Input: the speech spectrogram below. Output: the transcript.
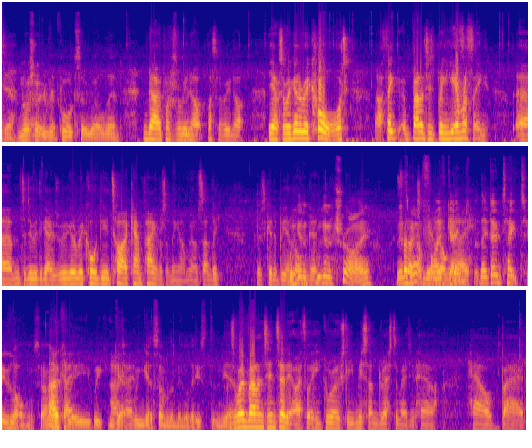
Yeah, I'm not sure it would record so well then. No, possibly not. Possibly not. Yeah, so we're going to record. I think Valentin's bringing everything um, to do with the games. We're going to record the entire campaign or something, aren't we, on Sunday? It's going to be a We're long. to we're going to try. There's about it's gonna be a five games, day. but they don't take too long, so Okay. hopefully we can get Okay. we can get some of them in at least. And yeah, Because when Valentin said it, I thought he grossly misunderestimated how how bad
